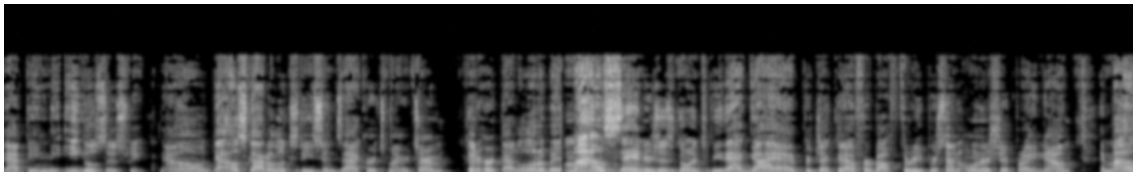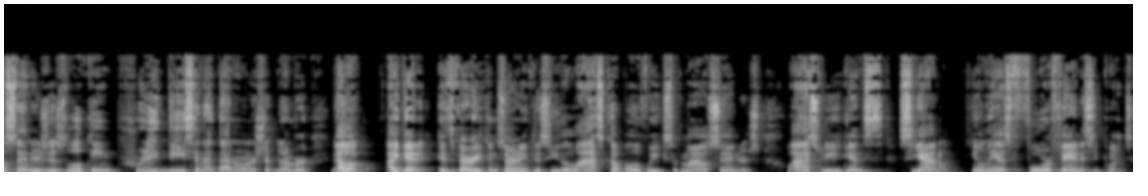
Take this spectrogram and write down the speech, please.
that being the Eagles this week. Now, Dallas Goedert looks decent. Zach Ertz my return. Could hurt that a little bit. Miles Sanders is going to be that guy. I projected out for about 3% ownership right now. And Miles Sanders is looking pretty decent at that ownership number. Now, look, I get it. It's very concerning to see the last couple of weeks of Miles Sanders. Last week against Seattle, he only has four fantasy points.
